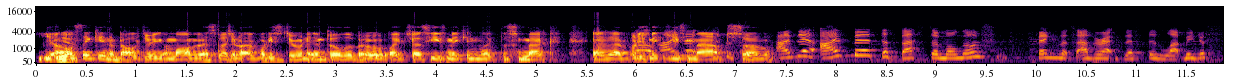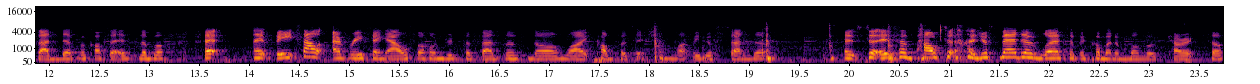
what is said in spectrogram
Yeah, I Yeah. was thinking about doing Among Us, but you know everybody's doing it in Build a Boat. Like Jesse's making like this mech, and everybody's Well, making I these made- maps. So I made, I've made the best Among Us thing that's ever existed. Let me just send it because it is the bo- it it beats out everything else hundred percent. There's no like competition. Let me just send it. It's just, it's a, how to. I just made a way to become an Among Us character.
